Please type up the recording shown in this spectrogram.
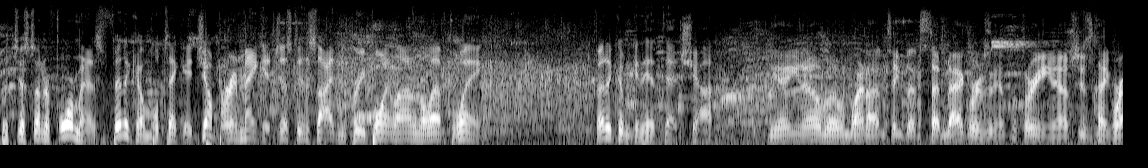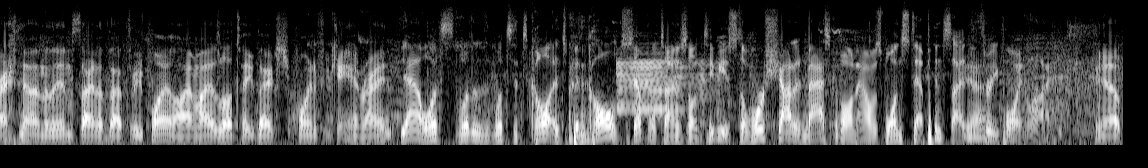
with just under four minutes. Finicum will take a jumper and make it just inside the three point line on the left wing. Finicum can hit that shot. Yeah, you know, but why not take that step backwards and hit the three? You know, she's like right down to the inside of that three-point line. Might as well take the extra point if you can, right? Yeah, what's what is, what's it's called? It's been called several times on TV. It's the worst shot in basketball now. Is one step inside Yeah. the three-point line. Yep.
